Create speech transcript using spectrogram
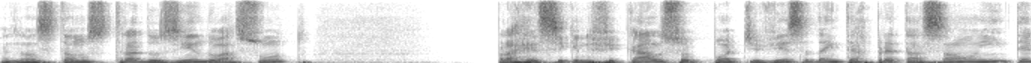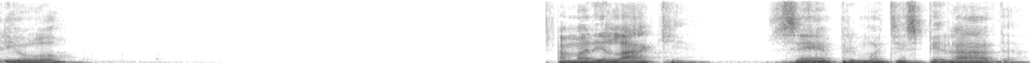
mas nós estamos traduzindo o assunto para ressignificá-lo sob o ponto de vista da interpretação interior. A Marilac, sempre muito inspirada,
